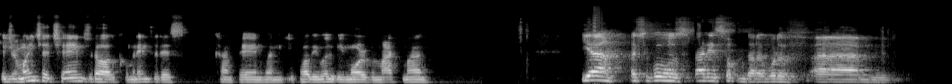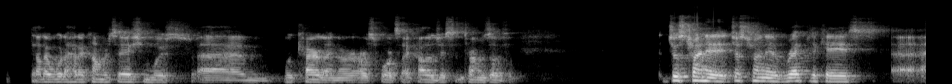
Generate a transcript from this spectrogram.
did your mindset change at all coming into this campaign when you probably will be more of a marked man? Yeah, I suppose that is something that I would have um, that I would have had a conversation with um, with Caroline, our, our sports psychologist, in terms of just trying to just trying to replicate uh,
